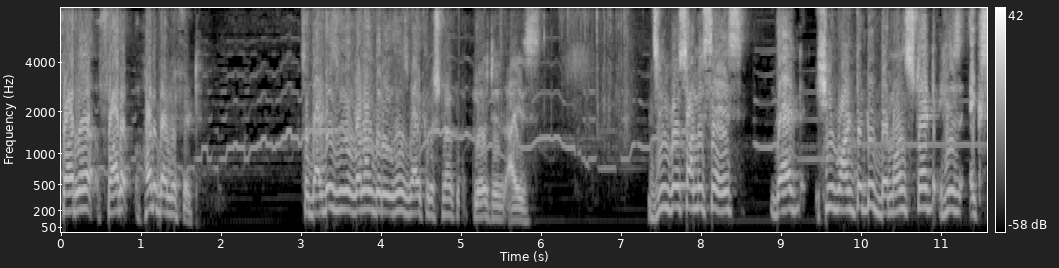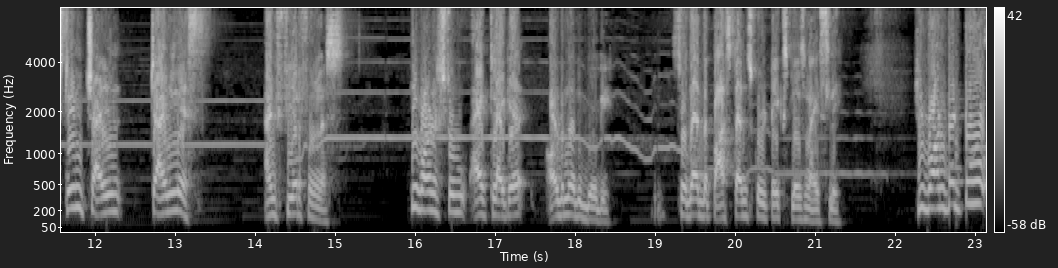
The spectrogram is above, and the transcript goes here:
for, for her benefit. So that is one of the reasons why Krishna closed his eyes. Jiva Goswami says that he wanted to demonstrate his extreme child, childness and fearfulness. He wants to act like a ordinary baby so that the pastimes could take place nicely. he wanted to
